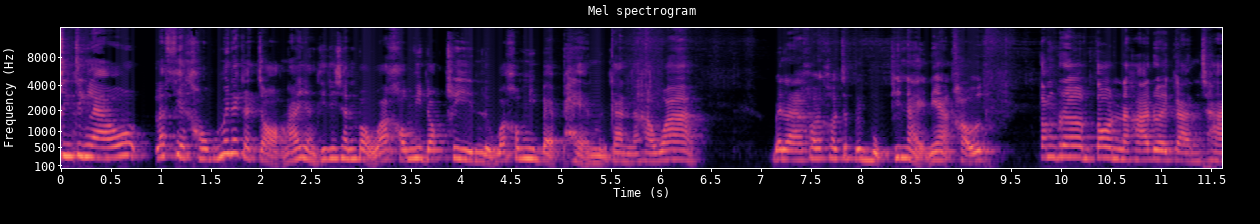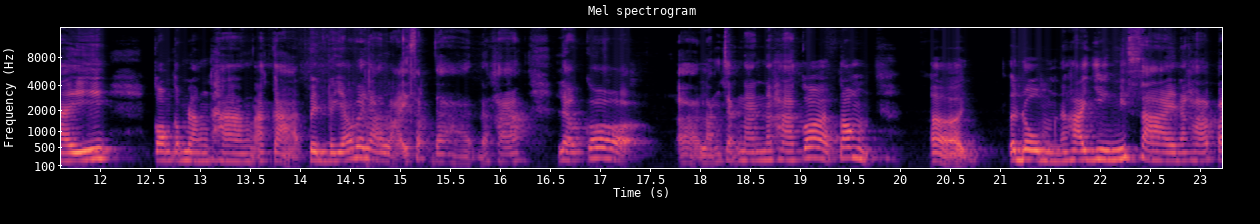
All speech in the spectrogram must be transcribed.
จริง ๆ แล้วรัสเซียเขาไม่ได้กระจอกนะ อย่างที่ที่ฉันบอกว่าเขามีด็อกทรีน หรือว่าเขามีแบบแผนเหมือนกันนะคะว่า เวลาเขาเขาจะไปบุกที่ไหนเนี่ยเขาต้องเริ่มต้นนะคะ โดยการใช้กองกำลังทางอากาศเป็นระยะเวลาหลายสัปดาห์นะคะ แล้วก็ หลังจากนั้นนะคะก็ต้องระดมนะคะยิงมิสไซล์นะคะไป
